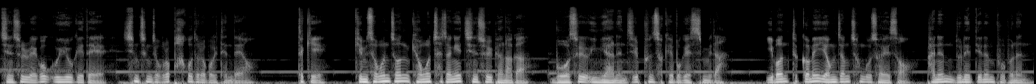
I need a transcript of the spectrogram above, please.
진술 왜곡 의혹에 대해 심층적으로 파고들어 볼 텐데요. 특히 김성훈 전 경호차장의 진술 변화가 무엇을 의미하는지 분석해 보겠습니다. 이번 특검의 영장 청구서에서 단연 눈에 띄는 부분은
